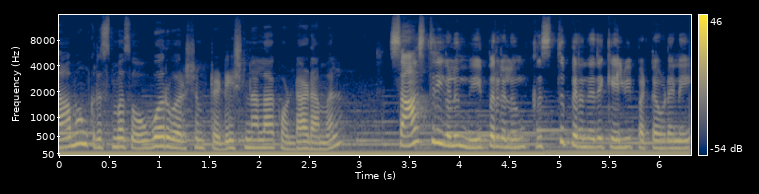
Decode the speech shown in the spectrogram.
நாமும் கிறிஸ்மஸ் ஒவ்வொரு வருஷம் ட்ரெடிஷ்னலாக கொண்டாடாமல் சாஸ்திரிகளும் மேய்ப்பர்களும் கிறிஸ்து பிறந்ததை கேள்விப்பட்ட உடனே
